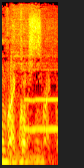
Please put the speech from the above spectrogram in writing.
Records.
